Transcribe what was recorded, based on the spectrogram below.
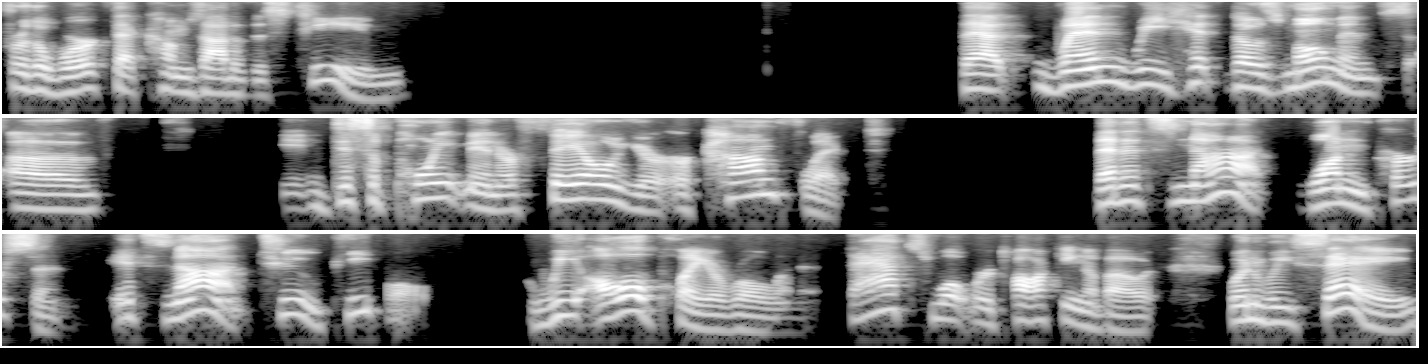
for the work that comes out of this team. That when we hit those moments of disappointment or failure or conflict, that it's not one person, it's not two people. We all play a role in it. That's what we're talking about when we say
